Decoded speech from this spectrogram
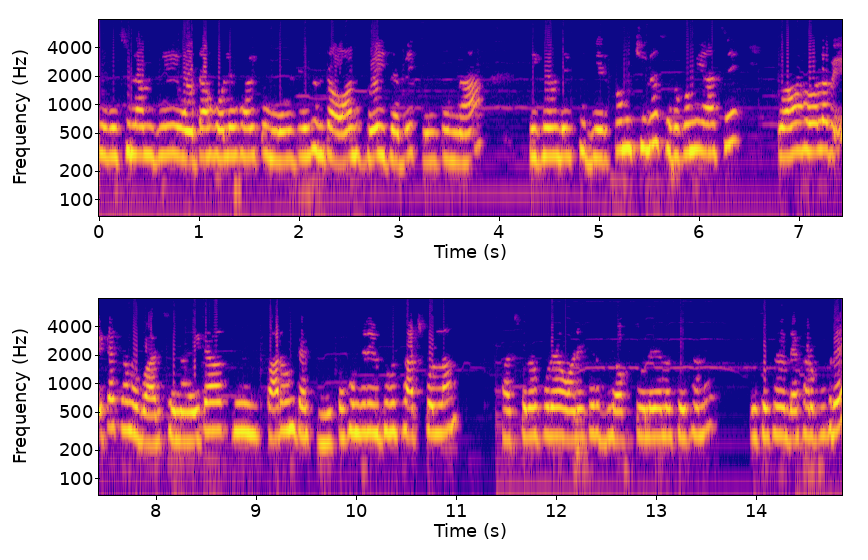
ভেবেছিলাম যে ওটা হলে হয়তো মোটিভেশনটা অন হয়ে যাবে, কিন্তু না। সেখানে দেখছি যেরকম ছিল সেরকমই আছে। তো আমার ভাবলাম, এটা কেন বাড়ছে না? এটা কারণটা কি? তখন যদি ইউটিউবে সার্চ করলাম সার্চ করার পরে অনেকের ব্লগ চলে এলো সেখানে। তো সেখানে দেখার পরে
